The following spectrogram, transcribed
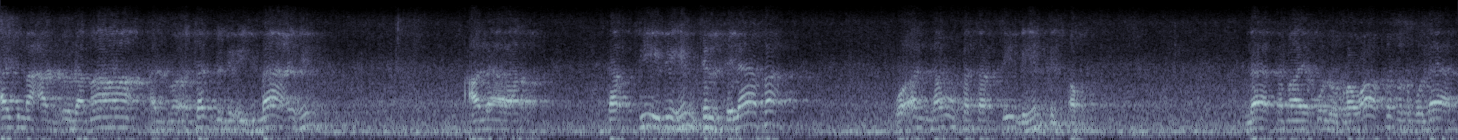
أجمع العلماء المعتد بإجماعهم على ترتيبهم في الخلافة وأنه كترتيبهم في الفضل. لا كما يقول الروافض الغلاة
